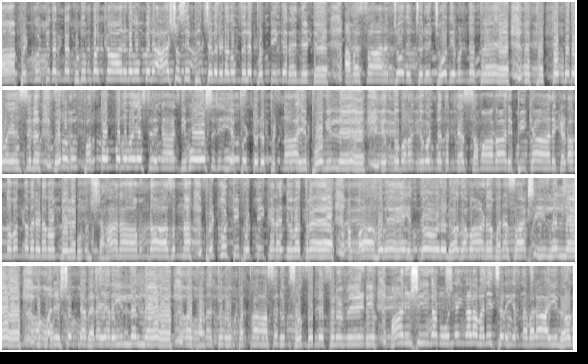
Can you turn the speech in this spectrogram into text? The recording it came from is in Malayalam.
ആ പെൺകുട്ടി തന്റെ കുടുംബക്കാരുടെ മുമ്പിൽ ആശ്വസിപ്പിച്ചവരുടെ മുമ്പിൽ പൊട്ടിക്കരഞ്ഞിട്ട് അവസാനം ചോദിച്ചൊരു ചോദ്യമുണ്ടത്ര. പത്തൊമ്പത് വയസ്സിൽ വെറും പത്തൊമ്പത് വയസ്സിൽ ഞാൻ ഡിവോഴ്സ് ചെയ്യപ്പെട്ടൊരു പെണ്ണായി പോകില്ലേ എന്ന് പറഞ്ഞുകൊണ്ട് തന്നെ സമാധാനിപ്പിക്കാൻ കിടന്നു വന്നവരുടെ മുമ്പിൽ ഷഹാന മുംതാസ് എന്ന പെൺകുട്ടി പൊട്ടിക്കരഞ്ഞു അത്രേ അള്ളാഹുവേ എന്തോ ഒരു ലോകമാണ് മനസാക്ഷിയില്ലല്ലോ. മനുഷ്യന്റെ വിലയറിയില്ലല്ലോ. പണത്തിനും പത്രാസിനും സൗന്ദര്യത്തിനും വേണ്ടി മാനുഷിക മൂല്യങ്ങളെ വലിച്ചെറിയുന്നവരായി ലോക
